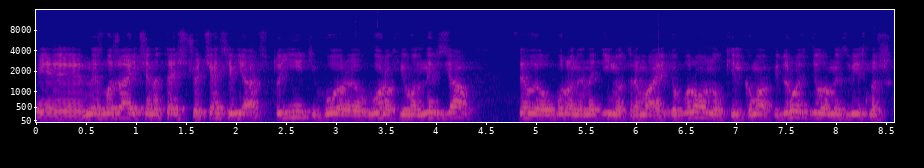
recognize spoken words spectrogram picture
е, незважаючи на те, що часів яр стоїть, ворог, його не взяв. Сили оборони надійно тримають оборону кількома підрозділами, звісно ж,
